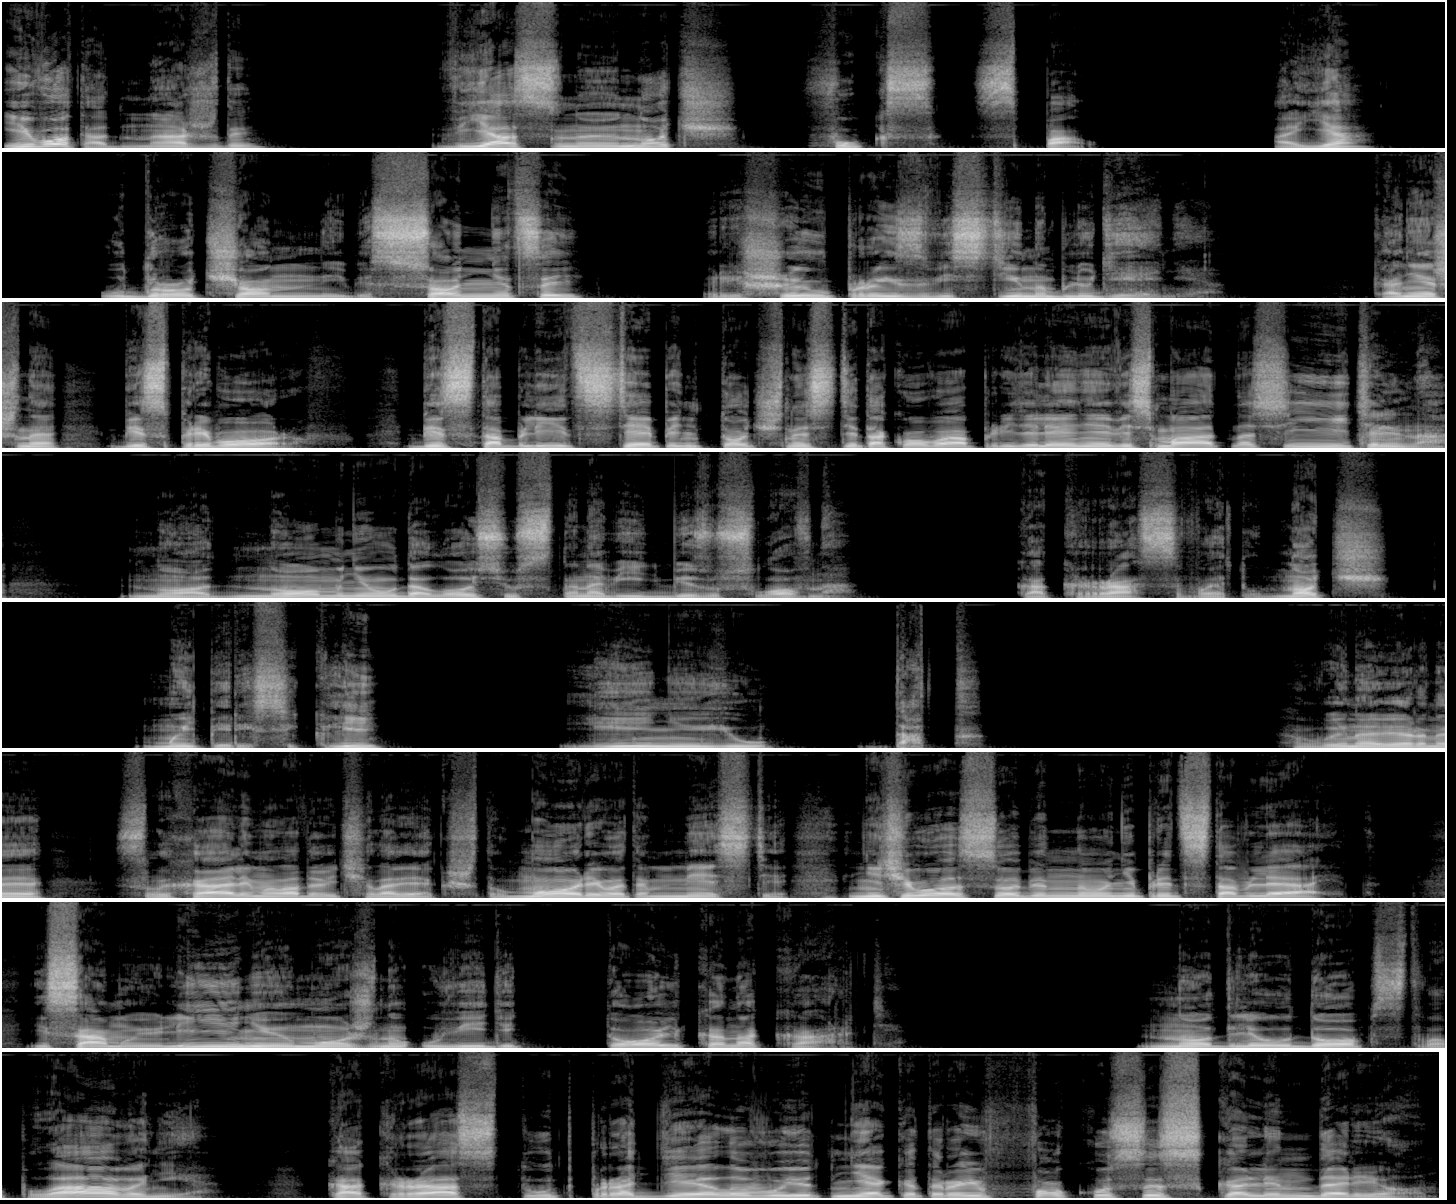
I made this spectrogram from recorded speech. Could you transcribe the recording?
И вот однажды, в ясную ночь, Фукс спал, а я, удрученный бессонницей, решил произвести наблюдение. Конечно, без приборов, без таблиц степень точности такого определения весьма относительна, но одно мне удалось установить безусловно. Как раз в эту ночь мы пересекли линию дат. Вы, наверное, слыхали, молодой человек, что море в этом месте ничего особенного не представляет, и самую линию можно увидеть только на карте. Но для удобства плавания как раз тут проделывают некоторые фокусы с календарем.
